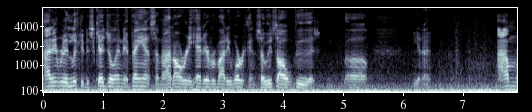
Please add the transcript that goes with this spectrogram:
I didn't really look at the schedule in advance, and I'd already had everybody working, so it's all good. Uh, you know, I'm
